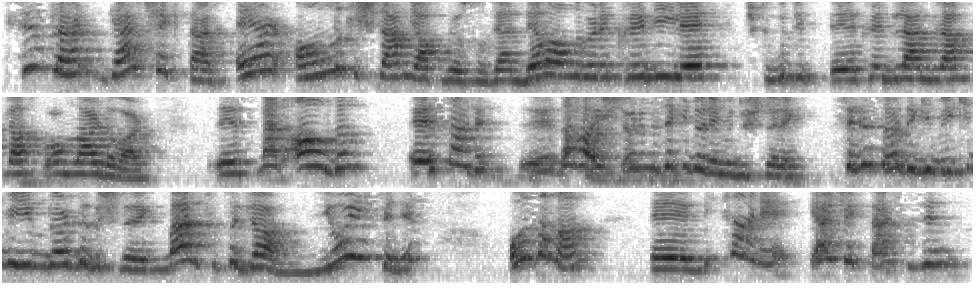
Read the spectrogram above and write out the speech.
sizler gerçekten eğer anlık işlem yapmıyorsunuz yani devamlı böyle krediyle çünkü bu tip e, kredilendiren platformlar da var. E, ben aldım e, sadece e, daha işte önümüzdeki dönemi düşünerek senin söylediği gibi 2024'te düşünerek ben tutacağım diyor iseniz o zaman e, bir tane gerçekten sizin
